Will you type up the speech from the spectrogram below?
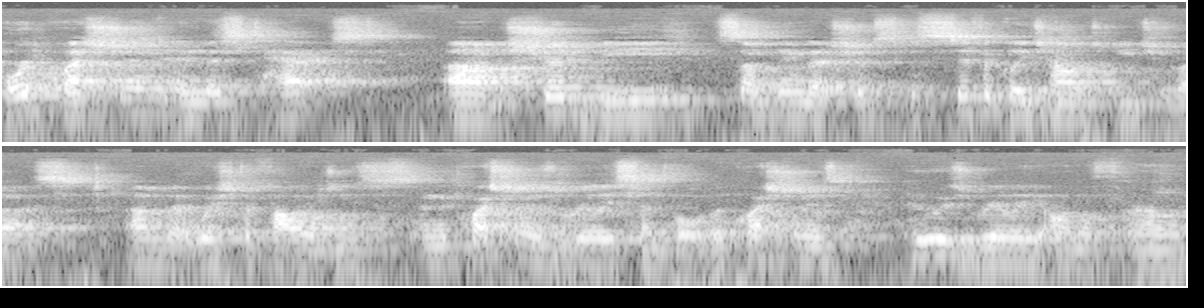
core question in this text um, should be something that should specifically challenge each of us um, that wish to follow Jesus. And the question is really simple. The question is who is really on the throne?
